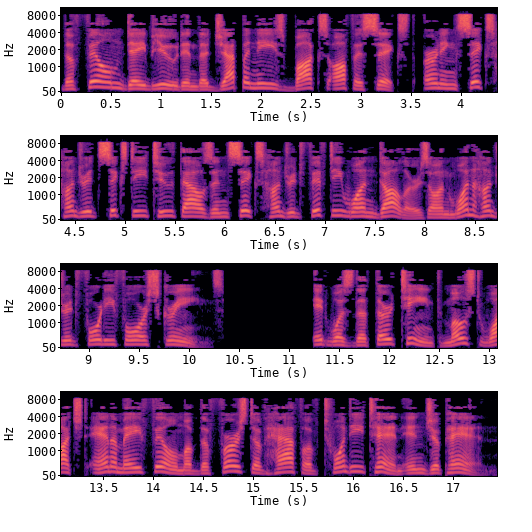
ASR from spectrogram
The film debuted in the Japanese box office sixth, earning $662,651 on 144 screens. It was the 13th most watched anime film of the first of half of 2010 in Japan.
